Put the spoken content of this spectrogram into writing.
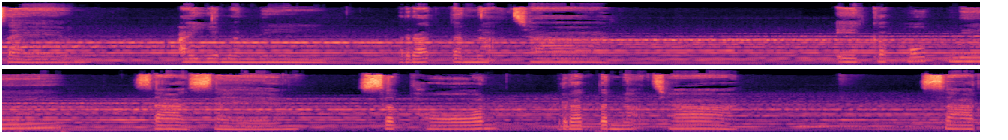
แสงอัยมณี รัตนชาติ เอกภพนี้ สาดแสง สะท้อน รัตนชาติ สาด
